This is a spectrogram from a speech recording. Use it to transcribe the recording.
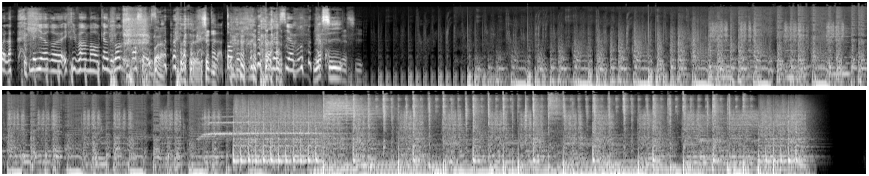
meilleur euh, écrivain marocain de langue française. Voilà, c'est dit. Voilà, tampon. Merci à vous. Merci. Merci.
